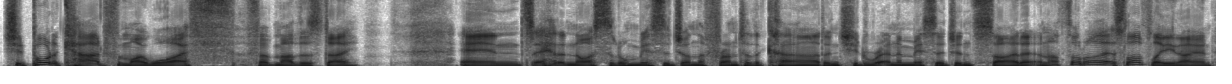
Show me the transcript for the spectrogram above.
she'd bought a card for my wife for Mother's Day, and it had a nice little message on the front of the card, and she'd written a message inside it, and I thought, oh, that's lovely, you know. And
